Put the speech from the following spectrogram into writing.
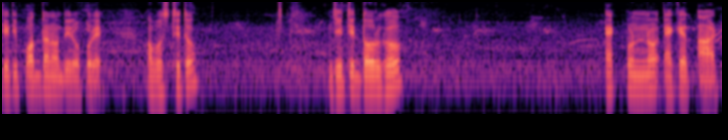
যেটি পদ্মা নদীর ওপরে অবস্থিত, যেটির দৈর্ঘ্য এক পূর্ণ একের আট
